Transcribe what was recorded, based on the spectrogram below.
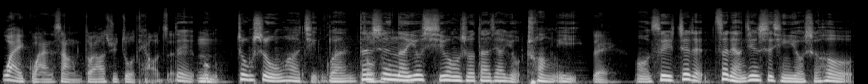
外观上都要去做调整。对，嗯，重视文化景观，但是呢，又希望说大家有创意。对，哦，所以这两这两件事情有时候。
